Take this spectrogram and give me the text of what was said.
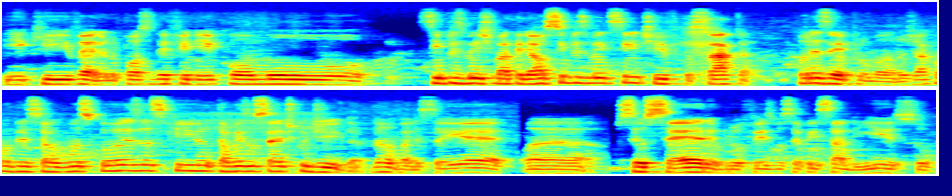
e que, velho, eu não posso definir como simplesmente material, simplesmente científico, saca? Por exemplo, mano, já aconteceu algumas coisas que talvez o cético diga: não, velho, isso aí é. Uh, seu cérebro fez você pensar nisso,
